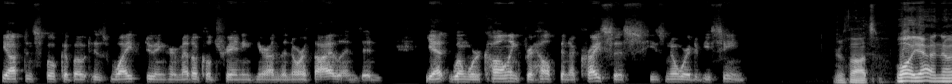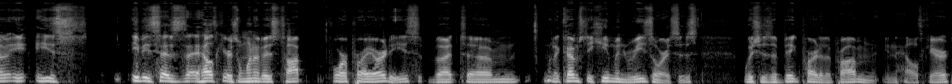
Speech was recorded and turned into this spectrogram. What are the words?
he often spoke about his wife doing her medical training here on the North Island, and yet when we're calling for help in a crisis, he's nowhere to be seen. Your thoughts? Well, yeah, no, he, he's Eby says that healthcare is one of his top four priorities, but um, when it comes to human resources, which is a big part of the problem in healthcare,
